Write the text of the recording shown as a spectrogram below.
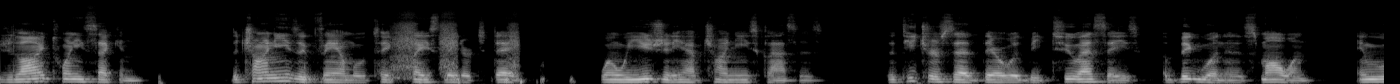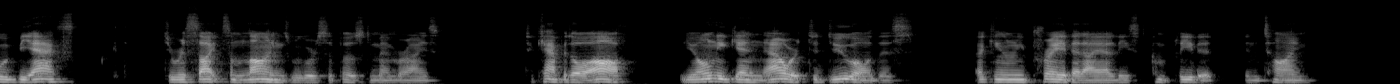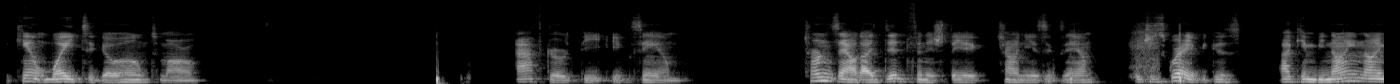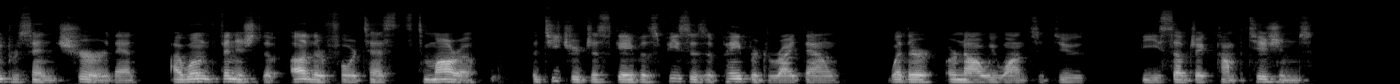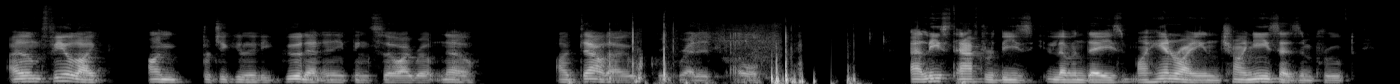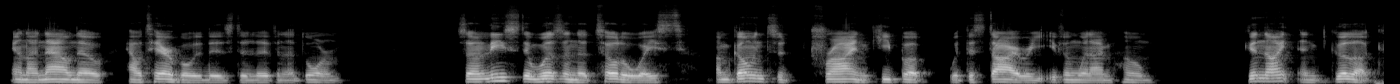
July 22nd. The Chinese exam will take place later today, when we usually have Chinese classes. The teacher said there would be two essays, a big one and a small one, and we would be asked to recite some lines we were supposed to memorize. To cap it all off, we only get an hour to do all this. I can only pray that I at least complete it in time. I can't wait to go home tomorrow. After the exam. Turns out I did finish the Chinese exam, which is great because I can be 99% sure that I won't finish the other four tests tomorrow. The teacher just gave us pieces of paper to write down whether or not we want to do the subject competitions. I don't feel like I'm particularly good at anything, so I wrote no. I doubt I regret it at all. At least after these 11 days, my handwriting in Chinese has improved, and I now know how terrible it is to live in a dorm. So at least it wasn't a total waste. I'm going to try and keep up with this diary even when I'm home. Good night and good luck.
